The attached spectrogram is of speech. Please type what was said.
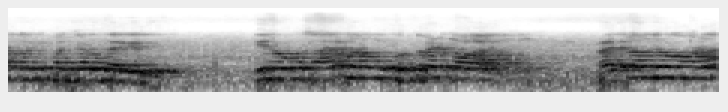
అందరికీ పంచడం జరిగింది. దీని ఒకసారి మనం గుర్తుపెట్టుకోవాలి. ప్రజలందరూ కూడా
